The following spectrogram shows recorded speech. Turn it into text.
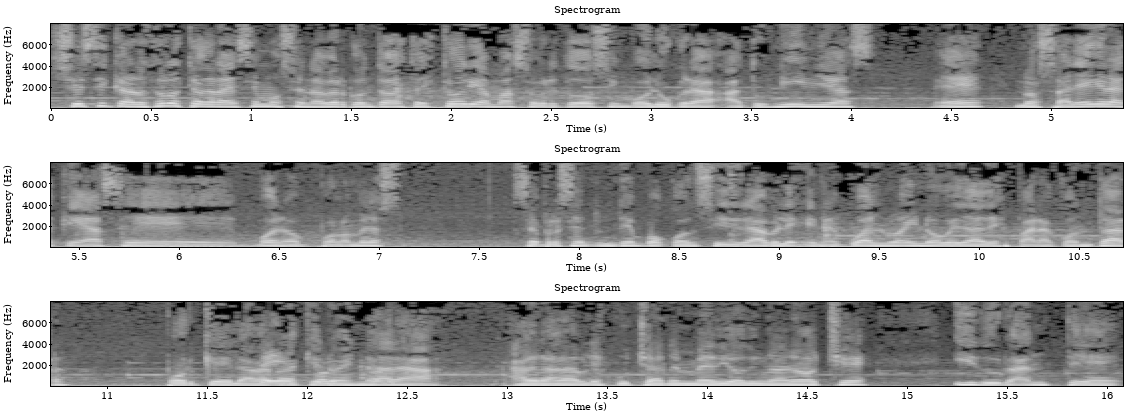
Jessica, nosotros te agradecemos en haber contado esta historia, más sobre todo se involucra a tus niñas. ¿eh? Nos alegra que hace, bueno, por lo menos se presente un tiempo considerable en el cual no hay novedades para contar, porque la Sí, verdad que no es nada agradable escuchar en medio de una noche y durante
